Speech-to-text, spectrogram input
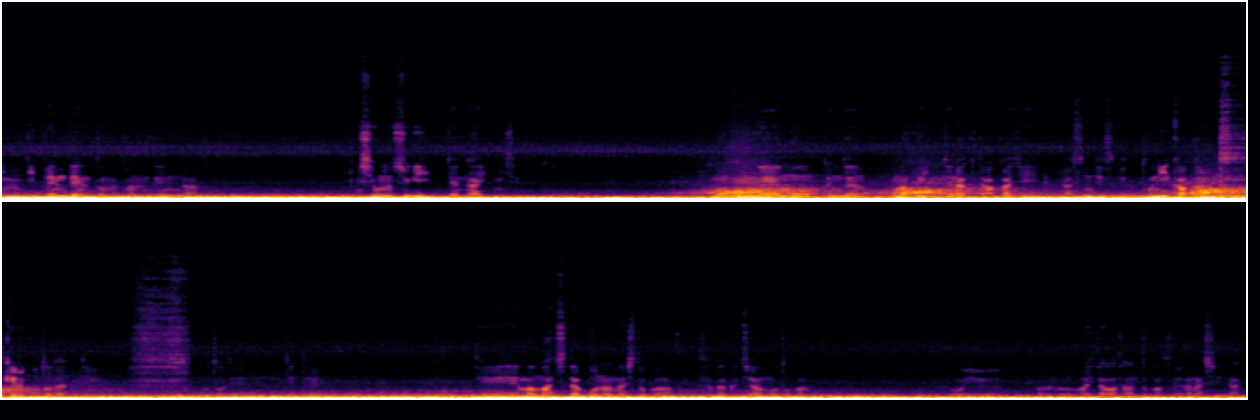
インディペンデントな完全な資本主義じゃない店でもう運営も全然うまくいってなくて赤字らしいんですけどとにかく続けることだっていうことで出てで、まあ、町田港の話とか坂口暗号とかそういうあの相沢さんとかそういう話になって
